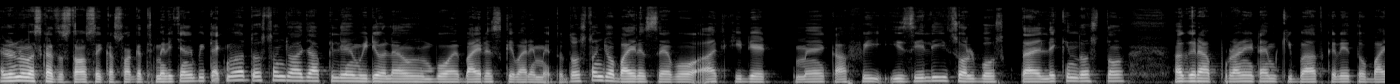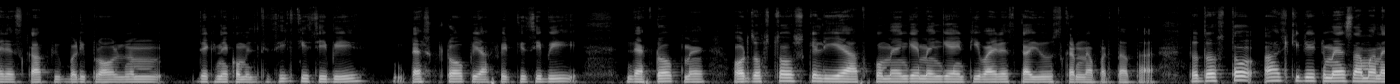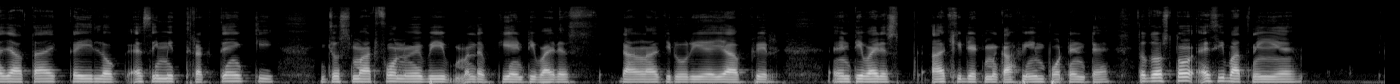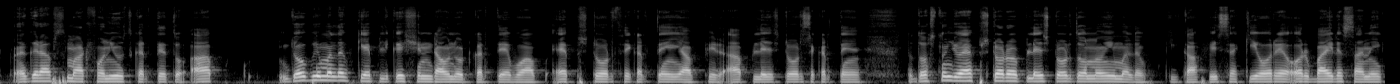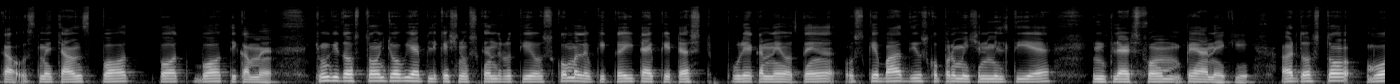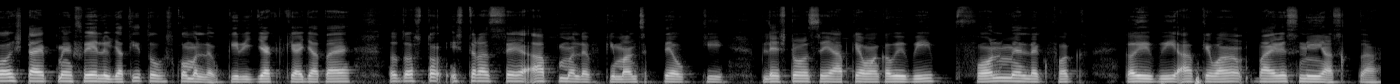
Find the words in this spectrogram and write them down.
Hello, नमस्कार दोस्तों, आपसे का स्वागत है मेरे चैनल बी टेक में। और दोस्तों, जो आज आपके लिए वीडियो लाया हूँ, वो है वायरस के बारे में। तो दोस्तों, जो वायरस है, वो आज की डेट में काफ़ी इजीली सॉल्व हो सकता है। लेकिन दोस्तों, अगर आप पुराने टाइम की बात करें तो वायरस काफ़ी बड़ी प्रॉब्लम देखने को मिलती थी। किसी भी डेस्कटॉप या फिर किसी भी लैपटॉप में। और दोस्तों, उसके लिए आपको महँगे महँगे एंटीवायरस का यूज़ करना पड़ता था। तो दोस्तों, आज की डेट में ऐसा माना जाता है, कई लोग ऐसी मिथ रखते हैं कि जो स्मार्टफ़ोन में भी मतलब कि एंटीवायरस डालना ज़रूरी है या फिर एंटीवायरस आज की डेट में काफ़ी इम्पोर्टेंट है। तो दोस्तों, ऐसी बात नहीं है। अगर आप स्मार्टफ़ोन यूज़ करते तो आप जो भी मतलब कि एप्लीकेशन डाउनलोड करते हैं, वो आप ऐप स्टोर से करते हैं या फिर आप प्ले स्टोर से करते हैं। तो दोस्तों, जो ऐप स्टोर और प्ले स्टोर दोनों ही मतलब कि काफ़ी सिक्योर है और वायरस आने का उसमें चांस बहुत बहुत बहुत ही कम है। क्योंकि दोस्तों, जो भी एप्लीकेशन उसके अंदर होती है, उसको मतलब कि कई टाइप के टेस्ट पूरे करने होते हैं। उसके बाद ही उसको परमिशन मिलती है इन प्लेटफॉर्म पे आने की। और दोस्तों, वो इस टाइप में फेल हो जाती है तो उसको मतलब कि रिजेक्ट किया जाता है। तो दोस्तों, इस तरह से आप मतलब कि मान सकते हो कि प्ले स्टोर से आपके वहाँ कभी भी फ़ोन में लगभग कभी भी आपके वहाँ वायरस नहीं आ सकता।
